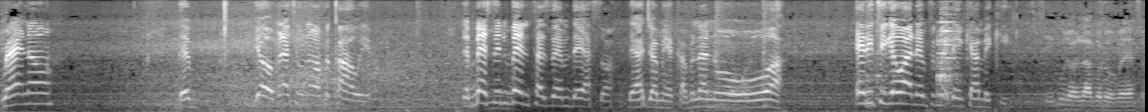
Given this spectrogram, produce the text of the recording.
Right now, the yo, me not even know how to call it. The best inventors them there, so they are Jamaica. Me not know anything you want them to make them can make it. See, good old lagod over here, so.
